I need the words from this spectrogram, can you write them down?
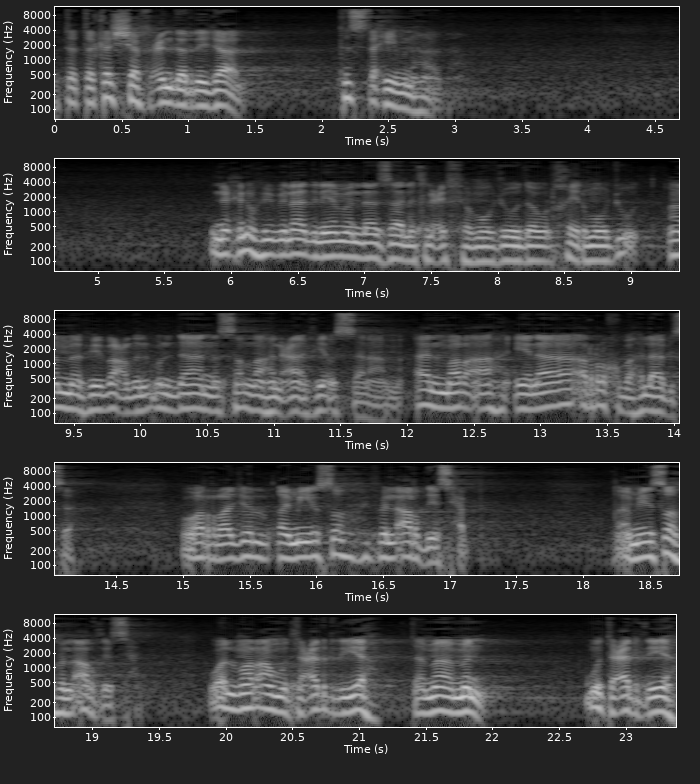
وتتكشف عند الرجال تستحي من هذا. نحن في بلاد اليمن لا زالت العفة موجودة والخير موجود أما في بعض البلدان نسأل الله العافية والسلامة. المرأة إلى الركبة لابسة والرجل قميصه في الأرض يسحب. قميصه في الأرض يسحب. والمرأة متعرية تماما متعرية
